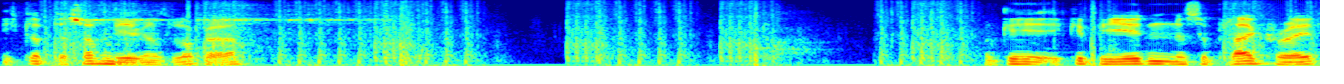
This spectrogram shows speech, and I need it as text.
Ich glaube, das schaffen wir hier ganz locker. Okay, ich gebe hier jedem eine Supply Crate.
